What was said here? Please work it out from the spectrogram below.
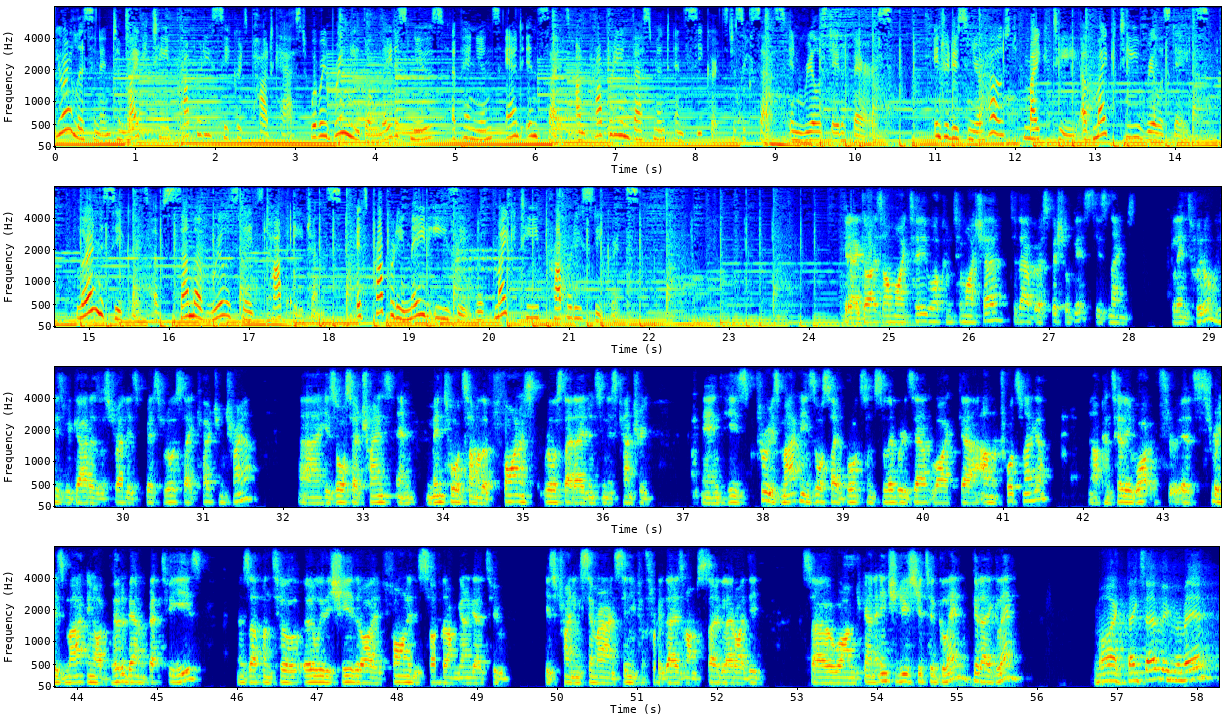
You're listening to Mike T Property Secrets Podcast, where we bring you the latest news, opinions, and insights on property investment and secrets to success in real estate affairs. Introducing your host, Mike T of Mike T Real Estates. Learn the secrets of some of real estate's top agents. It's property made easy with Mike T Property Secrets. G'day guys, I'm Mike T. Welcome to my show. Today I've got a special guest. His name's Glenn Twiddle. He's regarded as Australia's best real estate coach and trainer. Uh, he's also trained and mentored some of the finest real estate agents in this country. And he's through his marketing, he's also brought some celebrities out like uh, Arnold Schwarzenegger. And I can tell you what, through, it's through his marketing I've heard about him about two years. It was up until early this year that I finally decided I'm going to go to his training seminar in Sydney for three days, and I'm so glad I did. So I'm going to introduce you to Glenn. G'day, Glenn. Mike, thanks for having me, my man.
